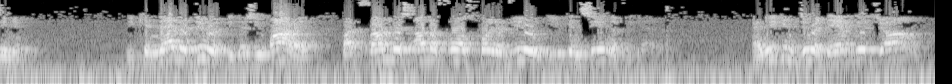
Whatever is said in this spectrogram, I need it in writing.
seemingly. You can never do it because you are it, but from this other false point of view, you can seem to forget it. And you can do a damn good job.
